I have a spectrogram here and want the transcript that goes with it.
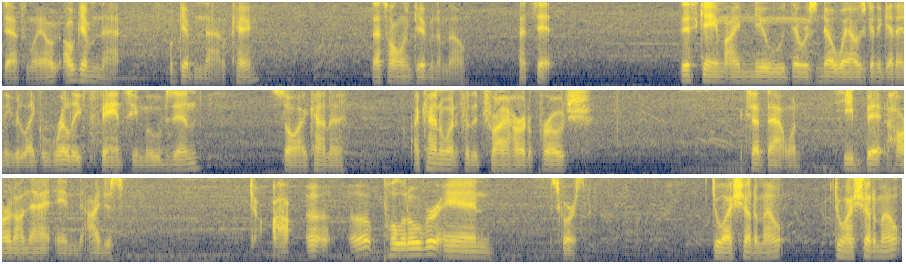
definitely. I'll, I'll give him that. I'll give him that okay? That's all I'm giving him though. That's it this game, I knew there was no way I was going to get any like really fancy moves in, so I kind of, I kind of went for the try hard approach. Except that one, he bit hard on that, and I just uh, uh, uh, pull it over and scores. Do I shut him out? Do I shut him out?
